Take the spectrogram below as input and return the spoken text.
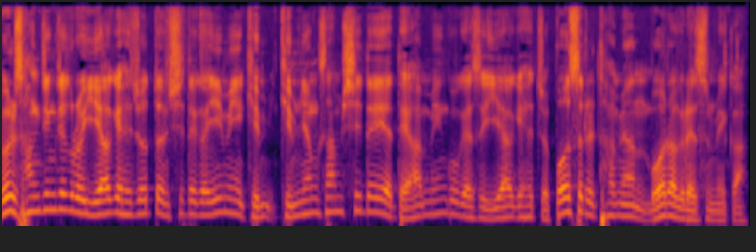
그걸 상징적으로 이야기해 줬던 시대가 이미 김, 김영삼 시대에 대한민국에서 이야기했죠. 버스를 타면 뭐라 그랬습니까?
